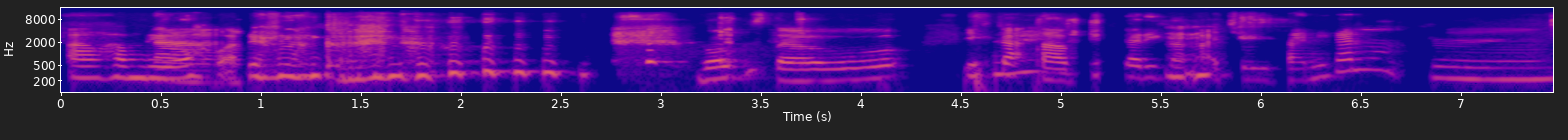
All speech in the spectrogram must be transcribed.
Alhamdulillah nah. yang keren. Bagus tau Ih kak, tapi dari kakak cerita ini kan hmm,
